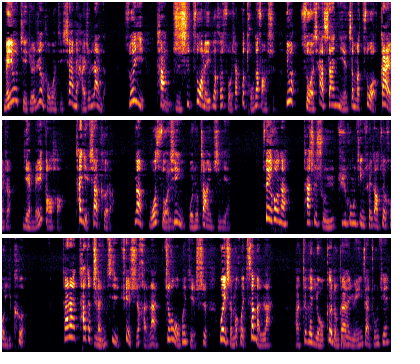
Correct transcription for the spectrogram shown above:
没有解决任何问题，下面还是烂的。所以他只是做了一个和索夏不同的方式，因为索夏三年这么做盖着也没搞好，他也下课了。那我索性我就仗义直言，最后呢，他是属于鞠躬尽瘁到最后一刻。当然，他的成绩确实很烂，之后我会解释为什么会这么烂啊，这个有各种各样的原因在中间。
